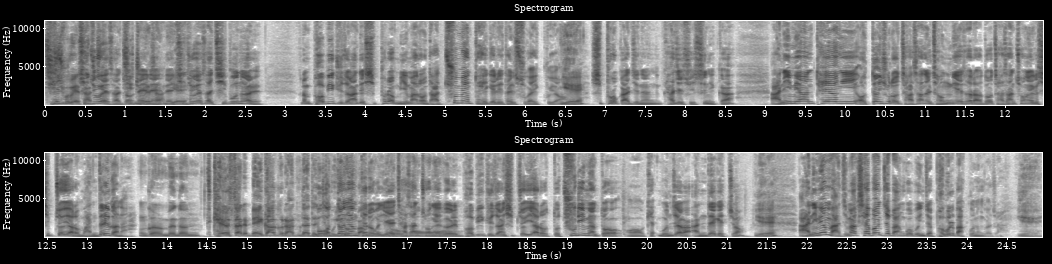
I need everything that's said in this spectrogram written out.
지주회사. 지주회사죠. 지주회사. 네네. 네. 예. 지주회사 지분을 그럼 법이 규정한데 10% 미만으로 낮추면 또 해결이 될 수가 있고요. 예. 10%까지는 가질 수 있으니까 아니면 태영이 어떤 식으로 자산을 정리해서라도 자산 총액을 10조 이하로 만들거나 그러면은 계열사를 매각을 한다든지 뭐뭐 어떤 이런 형태로 예. 자산 총액을 어. 법이 규정한 10조 이하로 또 줄이면 또 어, 개- 문제가 안 되겠죠. 예. 아니면 마지막 세 번째 방법은 이제 법을 바꾸는 거죠. 예.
